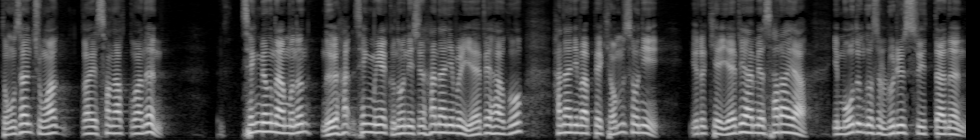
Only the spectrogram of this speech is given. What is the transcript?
동산 중학과의 선악과는 생명나무는 늘 생명의 근원이신 하나님을 예배하고 하나님 앞에 겸손히 이렇게 예배하며 살아야 이 모든 것을 누릴 수 있다는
